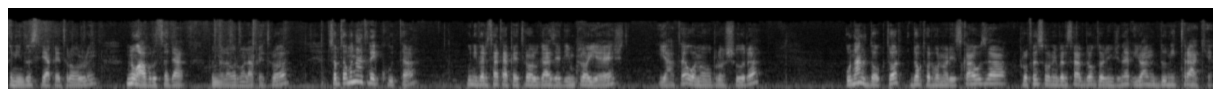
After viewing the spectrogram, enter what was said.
în industria petrolului, nu a vrut să dea până la urmă la petrol. Săptămâna trecută, Universitatea Petrol Gaze din Ploiești, iată, o nouă broșură, un alt doctor, doctor honoris causa, profesor universitar, doctor inginer Ioan Dumitrache,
